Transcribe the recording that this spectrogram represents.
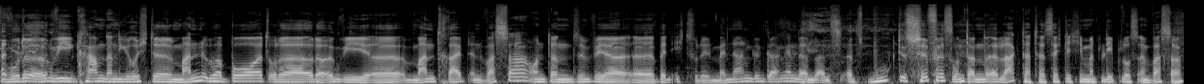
wurde irgendwie, kamen dann die Gerüchte, Mann über Bord oder, oder irgendwie äh, Mann treibt in Wasser und dann sind wir, äh, bin ich zu den Männern gegangen, dann ans, ans Bug des Schiffes und dann äh, lag da tatsächlich jemand leblos im Wasser.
